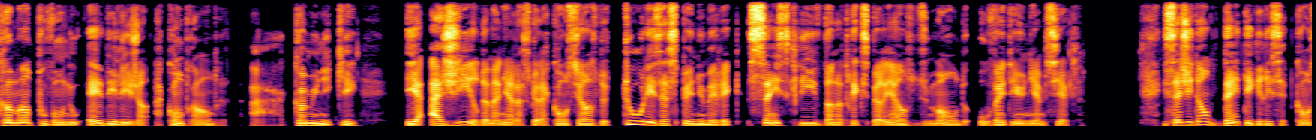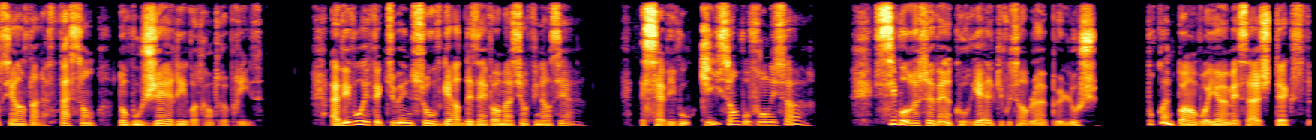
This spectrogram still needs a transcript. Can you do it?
Comment pouvons-nous aider les gens à comprendre, à communiquer et à agir de manière à ce que la conscience de tous les aspects numériques s'inscrive dans notre expérience du monde au 21e siècle? Il s'agit donc d'intégrer cette conscience dans la façon dont vous gérez votre entreprise. Avez-vous effectué une sauvegarde des informations financières? Savez-vous qui sont vos fournisseurs? Si vous recevez un courriel qui vous semble un peu louche, pourquoi ne pas envoyer un message texte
